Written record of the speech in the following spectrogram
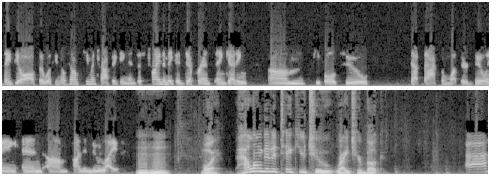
they deal also with you know human trafficking and just trying to make a difference and getting um, people to step back from what they're doing and um, find a new life. Mm-hmm. Boy, how long did it take you to write your book? Uh,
